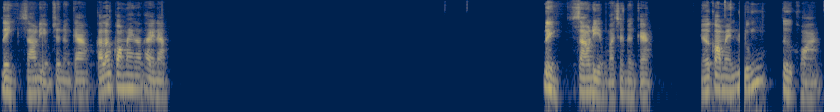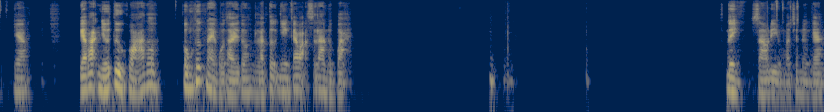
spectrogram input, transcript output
đỉnh giao điểm chân đường cao cả lớp comment cho thầy nào đỉnh giao điểm và chân đường cao nhớ comment đúng từ khóa nhé các bạn nhớ từ khóa thôi công thức này của thầy thôi là tự nhiên các bạn sẽ làm được bài đỉnh giao điểm và trên đường cao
